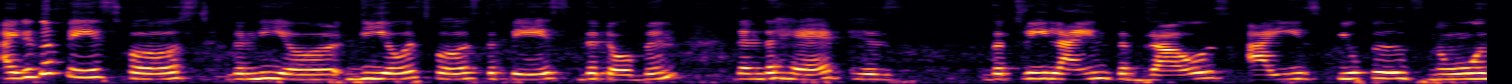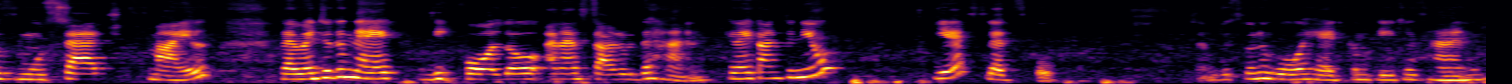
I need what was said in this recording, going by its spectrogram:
I did the face first, then the ear, the ears first, the face, the turban, then the head, his the three lines, the brows, eyes, pupils, nose, mustache, smile. Then I went to the neck, the collar, and I started with the hand. Can I continue? Yes, let's go. So I'm just going to go ahead, complete his hand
